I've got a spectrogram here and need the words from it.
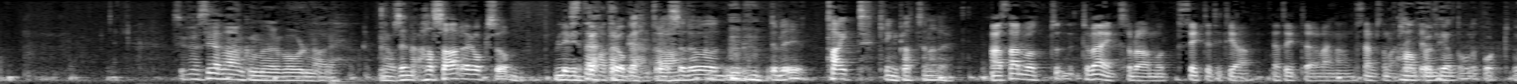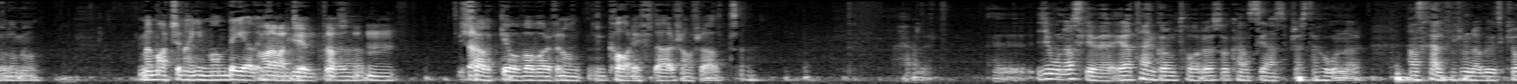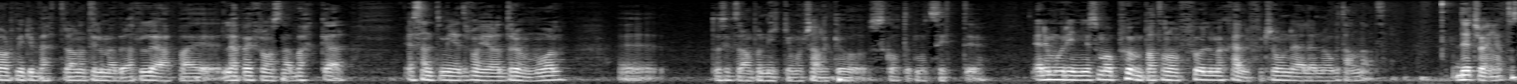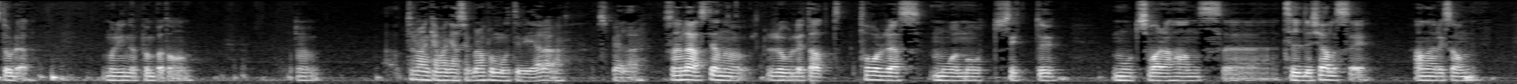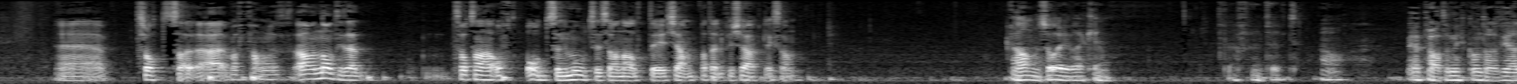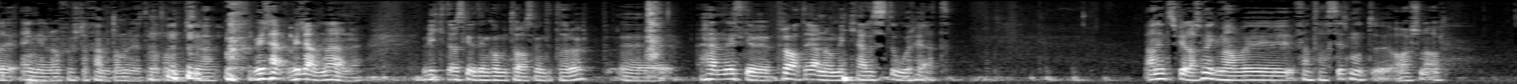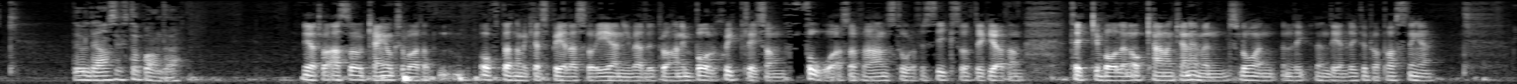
Så vi får se när han kommer vara ordinarie. Ja, sen Hazard har ju också blivit Steppat bättre och bättre. ja. Så då, det blir tight kring platserna där. Hazard var ty- tyvärr inte så bra mot City tyckte jag. Jag tyckte det var en av hans sämsta matcher. Han föll helt och hållet bort, det håller jag med om. Men matcherna innan det liksom, Har han varit grym? typ, eh, Absolut. Mm. Schalke och vad var det för någon? Cardiff där framförallt. Härligt. Eh, Jonas skriver, era tankar om Torres och hans senaste prestationer. Hans självförtroende har blivit klart mycket bättre och han har till och med börjat löpa, löpa ifrån sina backar. Är centimeter från att göra drömmål. Eh, Då syftar han på nicken mot Schalke och skottet mot City. Är det Mourinho som har pumpat honom full med självförtroende eller något annat? Det tror jag är en jättestor del. Mourinho har pumpat honom. Mm. Jag tror han kan vara ganska bra på att motivera spelare. Sen läste jag något roligt att Torres mål mot City motsvarar hans eh, tid i Chelsea. Han har liksom, eh, trots, eh, vad fan var det? Ja, någonting såhär, trots att han har oft oddsen emot sig så har han alltid kämpat eller försökt liksom. Ja, men så är det ju verkligen. Definitivt. Ja. Vi har pratat mycket om Torres. Vi hade ägnat de första 15 minuterna åt honom. så jag, vi, lä vi lämnar det nu. Viktor har skrivit en kommentar som vi inte tar upp. Eh, Henry skriver, prata gärna om Mikaels storhet. Han har inte spelat så mycket, men han var ju fantastisk mot eh, Arsenal. Det är väl det han syftar på, antar jag. Jag tror, alltså kan ju också vara att ofta när Mikael spelar så är han ju väldigt bra. Han är bollskicklig som få. Alltså för hans stora fysik så tycker jag att han täcker bollen och han, han kan även slå en, en, del riktigt bra passningar.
